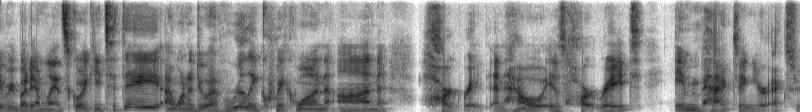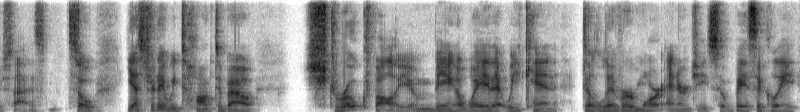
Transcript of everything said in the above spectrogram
everybody, I'm Lance Koike. Today I want to do a really quick one on heart rate and how is heart rate impacting your exercise. So yesterday we talked about stroke volume being a way that we can deliver more energy. So basically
